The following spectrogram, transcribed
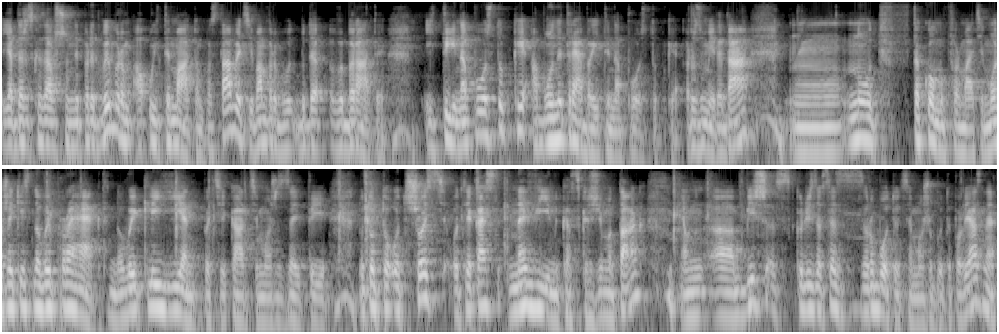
Я б навіть сказав, що не перед вибором, а ультиматум поставить, і вам буде вибирати йти на поступки або не треба йти на поступки. Розумієте, да? Ну в такому форматі може якийсь новий проект, новий клієнт по цій карті може зайти. Ну тобто, от щось, от якась новинка, скажімо так. М, е, Більш скоріш за все з роботою це може бути пов'язане.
